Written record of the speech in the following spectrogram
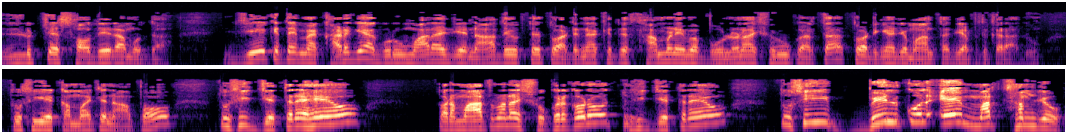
ਲੁੱਚੇ ਸੌਦੇ ਦਾ ਮੁੱਦਾ। ਜੇ ਕਿਤੇ ਮੈਂ ਖੜ ਗਿਆ, ਗੁਰੂ ਮਹਾਰਾਜ ਦੇ ਨਾਂ ਦੇ ਉੱਤੇ ਤੁਹਾਡੇ ਨਾਲ ਕਿਤੇ ਸਾਹਮਣੇ ਮੈਂ ਬੋਲਣਾ ਸ਼ੁਰੂ ਕਰਤਾ, ਤੁਹਾਡੀਆਂ ਜ਼ਮਾਨਤਾਂ ਜ਼ਬਤ ਕਰਾ ਦੂੰ। ਤੁਸੀਂ ਇਹ ਕੰਮਾਂ 'ਚ ਨਾ ਪਾਓ। ਤੁਸੀਂ ਜਿੱਤ ਰਹੇ ਹੋ। ਪਰਮਾਤਮਾ ਦਾ ਸ਼ੁਕਰ ਕਰੋ ਤੁਸੀਂ ਜਿੱਤ ਰਹੇ ਹੋ। ਤੁਸੀਂ ਬਿਲਕੁਲ ਇਹ ਮਤ ਸਮਝੋ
